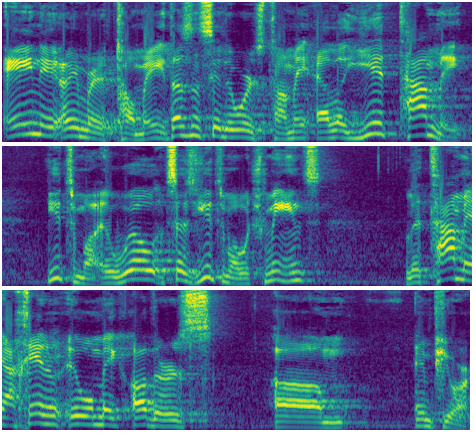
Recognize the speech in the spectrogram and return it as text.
It doesn't say the words tame, ela yitame. Yitma. It will, it says yitma, which means letame achen, it will make others um, impure.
